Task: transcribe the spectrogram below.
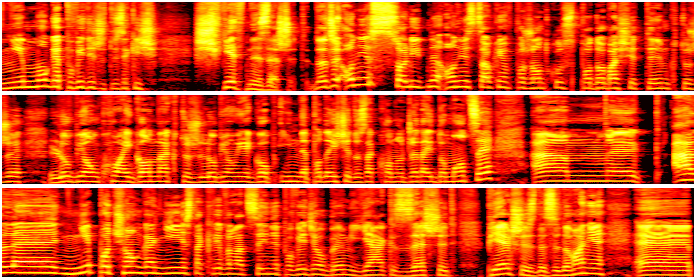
nie mogę powiedzieć, że to jest jakiś świetny zeszyt. Znaczy, on jest solidny, on jest całkiem w porządku, spodoba się tym, którzy lubią Qui-Gona, którzy lubią jego inne podejście do zakonu Jedi, do mocy, um, ale nie pociąga, nie jest tak rewelacyjny, powiedziałbym, jak zeszyt pierwszy zdecydowanie. E,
